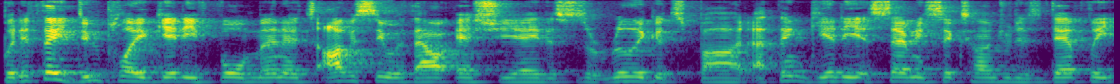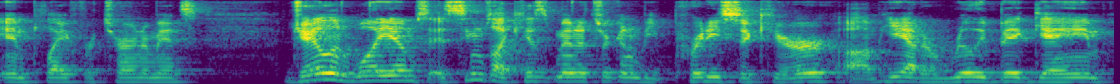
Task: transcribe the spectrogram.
But if they do play Giddey full minutes, obviously without SGA, this is a really good spot. I think Giddey at 7,600 is definitely in play for tournaments. Jalen Williams, it seems like his minutes are going to be pretty secure. Um, he had a really big game,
